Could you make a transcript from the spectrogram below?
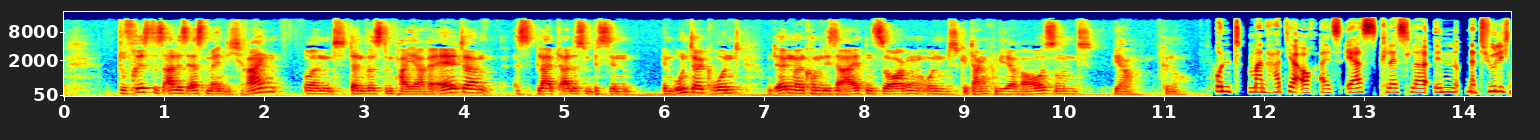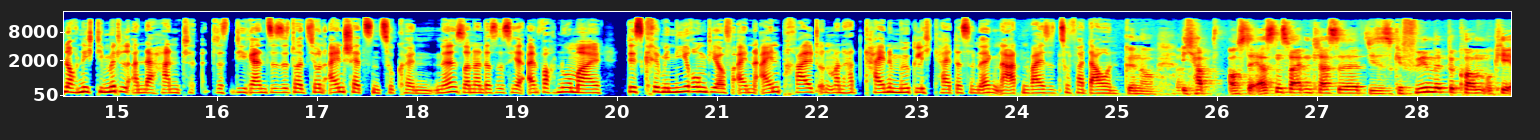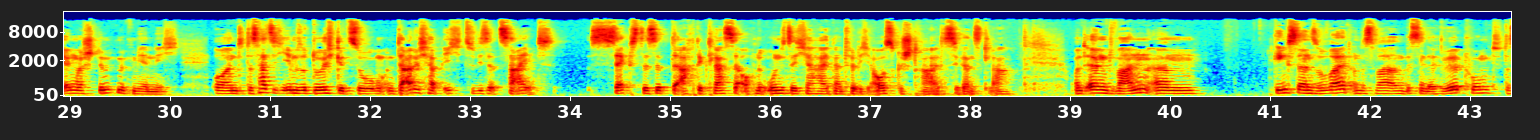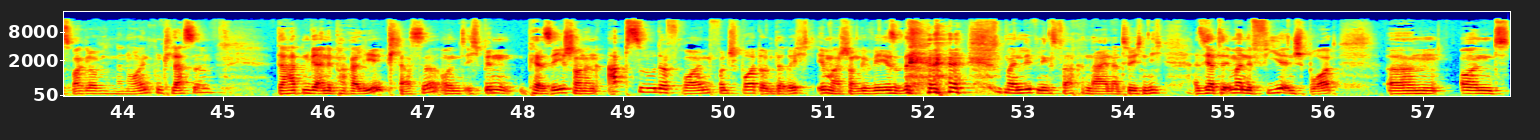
du frisst das alles erstmal in dich rein und dann wirst du ein paar Jahre älter. Es bleibt alles ein bisschen im Untergrund und irgendwann kommen diese alten Sorgen und Gedanken wieder raus und ja, genau. Und man hat ja auch als Erstklässlerin natürlich noch nicht die Mittel an der Hand, die ganze Situation einschätzen zu können, ne? sondern das ist ja einfach nur mal Diskriminierung, die auf einen einprallt und man hat keine Möglichkeit, das in irgendeiner Art und Weise zu verdauen. Genau. Ich habe aus der ersten, zweiten Klasse dieses Gefühl mitbekommen, okay, irgendwas stimmt mit mir nicht. Und das hat sich eben so durchgezogen und dadurch habe ich zu dieser Zeit sechste, siebte, achte Klasse auch eine Unsicherheit natürlich ausgestrahlt, ist ja ganz klar. Und irgendwann ähm, ging es dann so weit, und das war ein bisschen der Höhepunkt, das war, glaube ich, in der neunten Klasse. Da hatten wir eine Parallelklasse und ich bin per se schon ein absoluter Freund von Sportunterricht, immer schon gewesen. mein Lieblingsfach? Nein, natürlich nicht. Also ich hatte immer eine vier in Sport. Ähm, und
